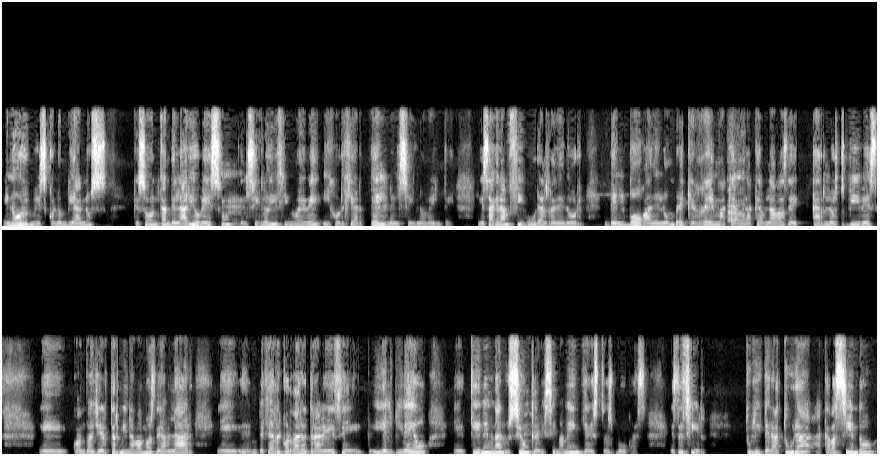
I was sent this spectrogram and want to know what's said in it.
enormes colombianos, que son Candelario Beso del siglo XIX y Jorge Artel en el siglo XX. Y esa gran figura alrededor del boga, del hombre que rema, que ahora que hablabas de Carlos Vives, eh, cuando ayer terminábamos de hablar, eh, empecé a recordar otra vez, eh, y el video tiene una alusión clarísimamente a estos bogas. Es decir, tu literatura acaba siendo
